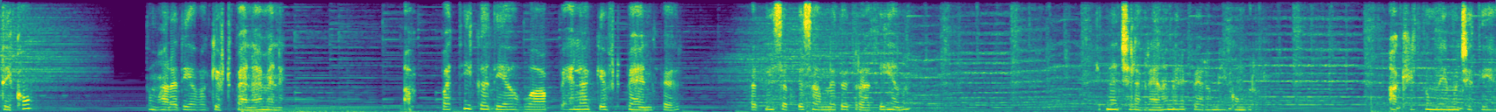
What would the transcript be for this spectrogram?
देखो, तुम्हारा दिया हुआ गिफ्ट पहना है मैंने। अब पति का दिया हुआ पहला गिफ्ट पहनकर पत्नी सबके सामने तो इतराती है ना? कितना अच्छा लग रहा है ना मेरे पैरों में एक आखिर तुमने मुझे दिया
